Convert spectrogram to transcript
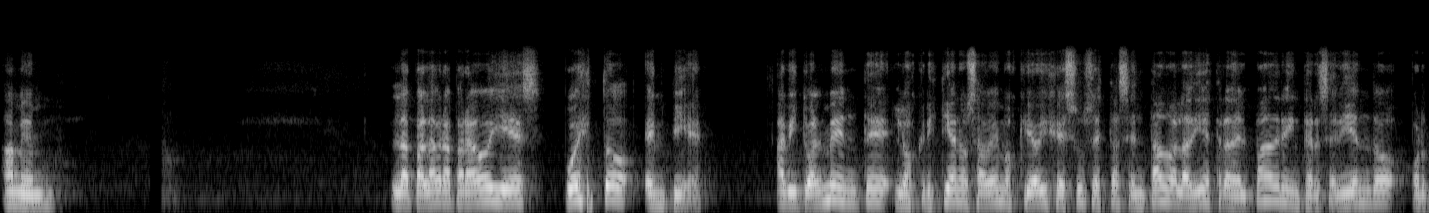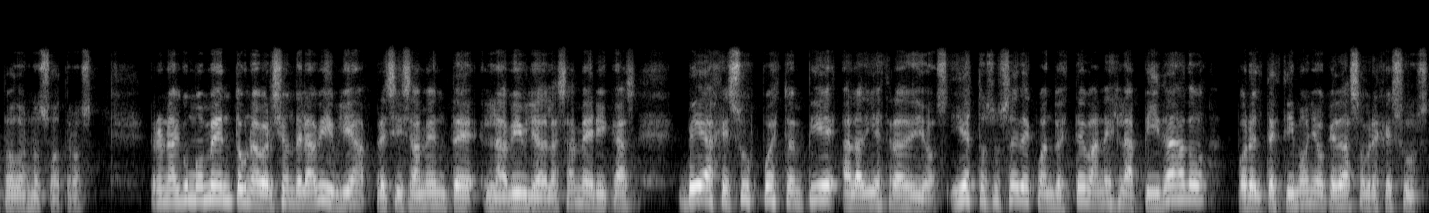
Amén. La palabra para hoy es puesto en pie. Habitualmente los cristianos sabemos que hoy Jesús está sentado a la diestra del Padre intercediendo por todos nosotros. Pero en algún momento una versión de la Biblia, precisamente la Biblia de las Américas, ve a Jesús puesto en pie a la diestra de Dios. Y esto sucede cuando Esteban es lapidado por el testimonio que da sobre Jesús.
